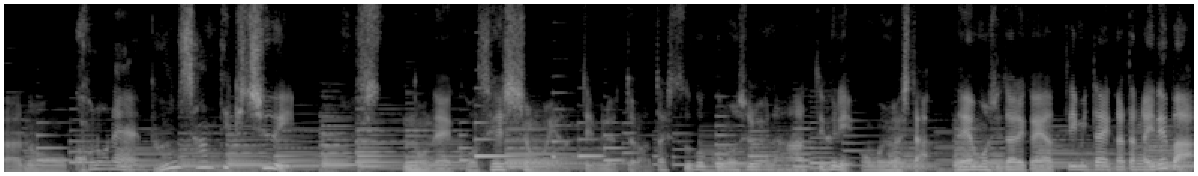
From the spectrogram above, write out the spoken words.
あの、このね、分散的注意のね、こう、セッションをやってみるっていうのは、私すごく面白いなっていうふうに思いました。ね、もし誰かやってみたい方がいれば、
